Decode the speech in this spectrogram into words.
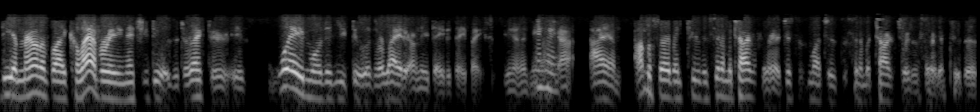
the amount of like collaborating that you do as a director is way more than you do as a writer on a day to day basis. You know what I mean? Mhm. Like I, I am I'm a servant to the cinematographer just as much as the cinematographer is a servant to the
